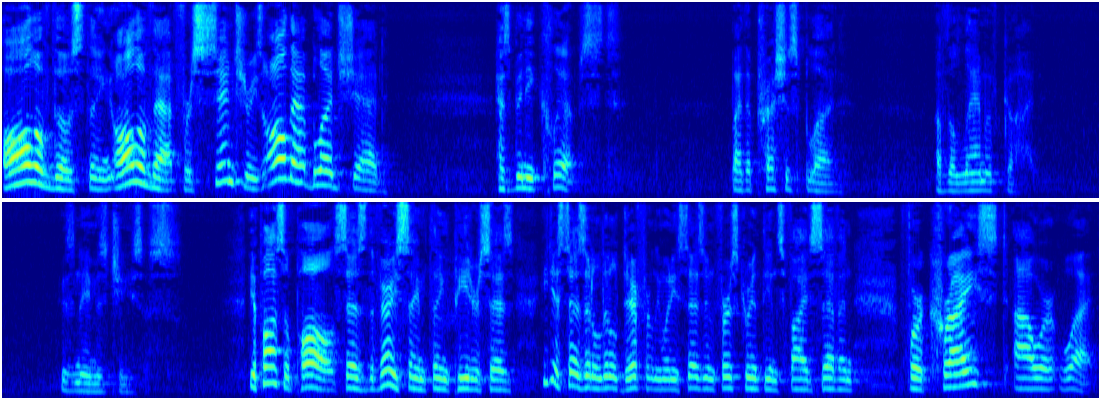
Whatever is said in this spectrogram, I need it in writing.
all of those things, all of that for centuries, all that bloodshed has been eclipsed by the precious blood of the Lamb of God, whose name is Jesus. The Apostle Paul says the very same thing Peter says. He just says it a little differently when he says in 1 Corinthians 5 7, For Christ our what?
